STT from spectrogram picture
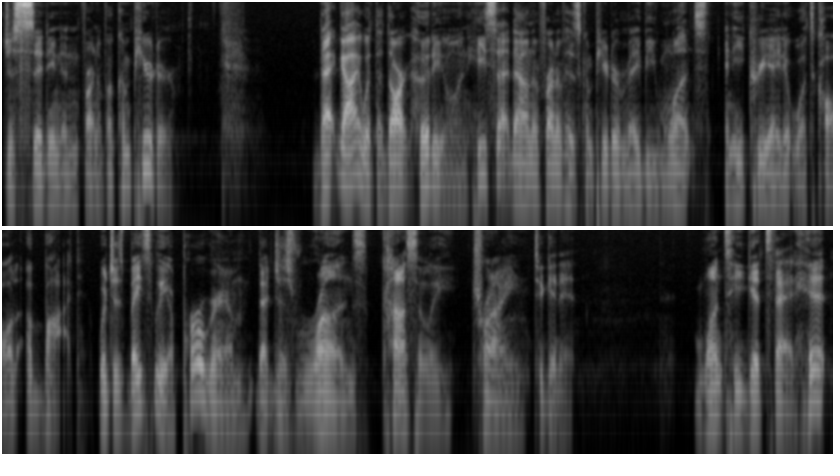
just sitting in front of a computer. That guy with the dark hoodie on, he sat down in front of his computer maybe once and he created what's called a bot, which is basically a program that just runs constantly trying to get in. Once he gets that hit,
